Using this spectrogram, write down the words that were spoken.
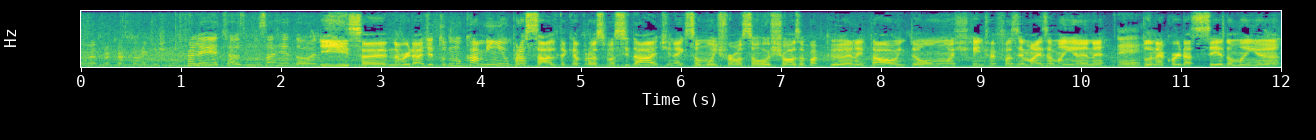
Não é pra cá, cara, que a gente não foi. Falei, tá nos arredores. Isso, é, na verdade é tudo no caminho pra Salta, que é a próxima cidade, né? Que são um monte de formação rochosa bacana e tal. Então acho que a gente vai fazer mais amanhã, né? É. O plano é acordar cedo amanhã,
